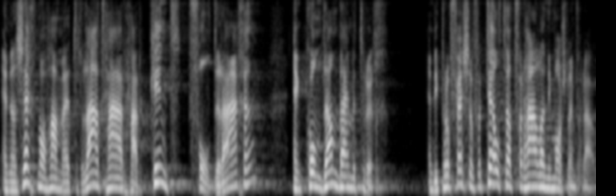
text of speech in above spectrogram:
En dan zegt Mohammed, laat haar haar kind voldragen en kom dan bij me terug. En die professor vertelt dat verhaal aan die moslimvrouw.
